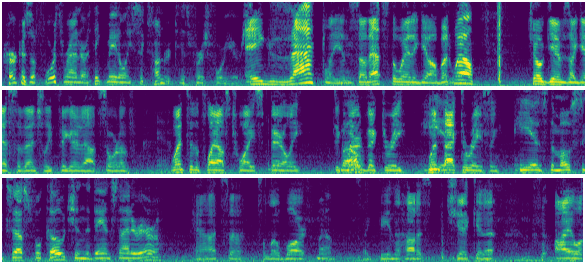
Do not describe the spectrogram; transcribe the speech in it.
Kirk is a fourth rounder. I think made only 600 his first four years. Exactly. And so that's the way to go. But, well, Joe Gibbs, I guess, eventually figured it out, sort of. Went to the playoffs twice, barely. Declared Well, victory. he- Went back to racing. He is the most successful coach in the Dan Snyder era. Yeah, that's a, it's a low bar. Well, It's like being the hottest chick at a Iowa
